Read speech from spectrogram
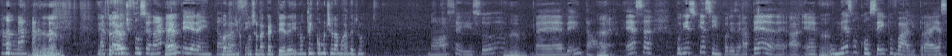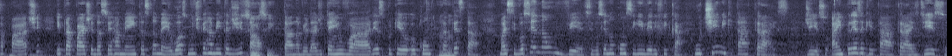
Ah. Tá entendendo? Mas então, parou é de funcionar a é, carteira, então. Parou assim. de funcionar a carteira e não tem como tirar a moeda de lá. Nossa, isso tá é então é. essa por isso que assim por exemplo até é, é ah. o mesmo conceito vale para essa parte e para a parte das ferramentas também eu gosto muito de ferramenta digital sim, sim. tá na verdade tenho várias porque eu, eu compro para uhum. testar mas se você não ver se você não conseguir verificar o time que está atrás disso a empresa que está atrás disso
